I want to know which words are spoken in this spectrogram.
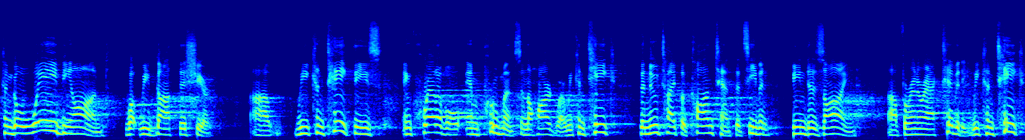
can go way beyond what we've got this year. Uh, we can take these incredible improvements in the hardware. We can take the new type of content that's even being designed uh, for interactivity. We can take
